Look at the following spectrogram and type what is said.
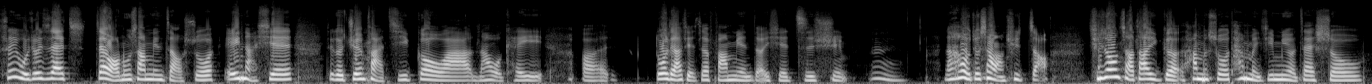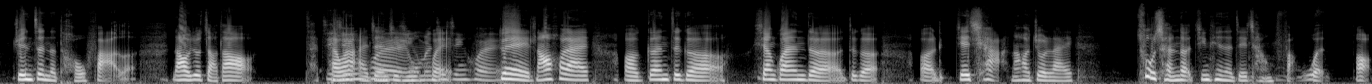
所以我就一直在在网络上面找说，诶，哪些这个捐法机构啊，然后我可以呃多了解这方面的一些资讯。嗯，然后我就上网去找，其中找到一个，他们说他们已经没有在收捐赠的头发了，然后我就找到台湾癌症基金会，基金会对，然后后来呃跟这个相关的这个呃接洽，然后就来促成了今天的这场访问。哦，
